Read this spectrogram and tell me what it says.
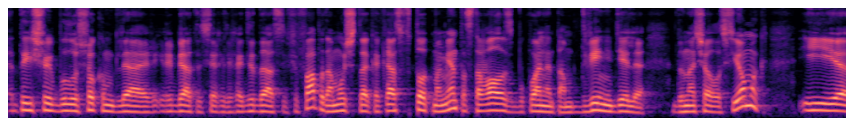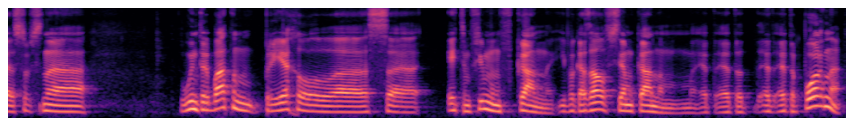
Это еще и было шоком для ребят из всех этих Adidas и FIFA, потому что как раз в тот момент оставалось буквально там две недели до начала съемок, и, собственно, Уинтербаттон приехал э, с этим фильмом в Канны и показал всем Каннам это, это, это, это порно,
